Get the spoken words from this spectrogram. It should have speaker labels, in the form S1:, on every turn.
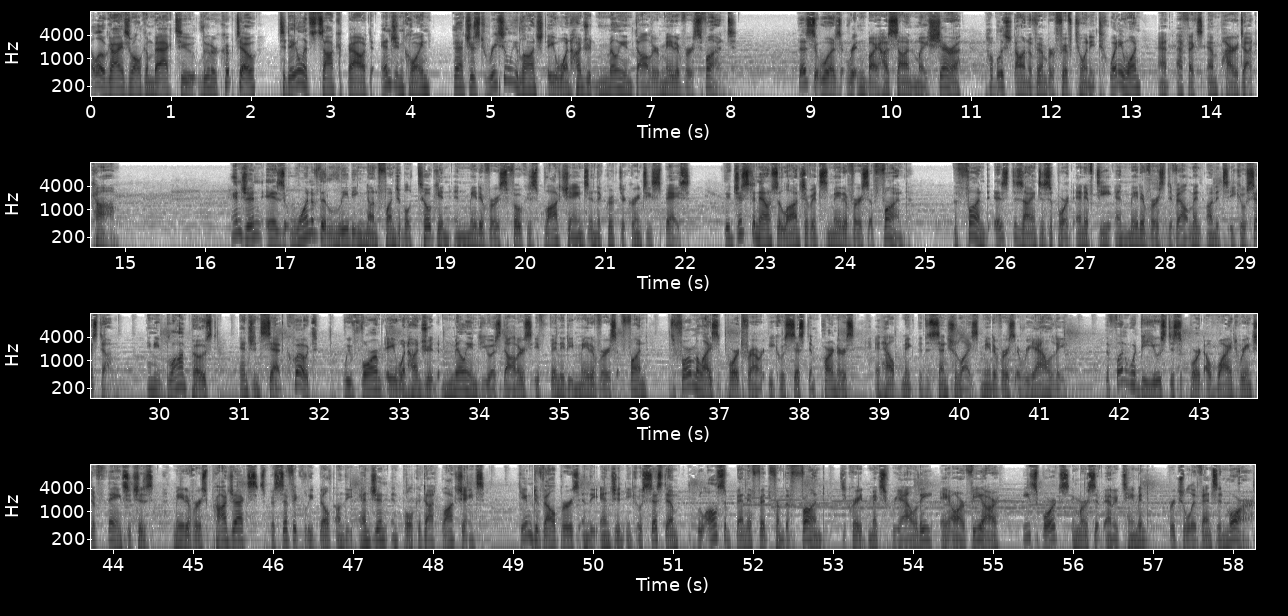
S1: Hello guys, welcome back to Lunar Crypto. Today let's talk about Enjin Coin that just recently launched a $100 million metaverse fund. This was written by Hassan Maishera, published on November 5, 2021 at fxempire.com. Enjin is one of the leading non-fungible token and metaverse-focused blockchains in the cryptocurrency space. They just announced the launch of its metaverse fund. The fund is designed to support NFT and metaverse development on its ecosystem. In a blog post, Enjin said, quote, We formed a 100 million US dollars Efinity Metaverse Fund to formalize support for our ecosystem partners and help make the decentralized metaverse a reality. The fund would be used to support a wide range of things such as metaverse projects specifically built on the Enjin and Polkadot blockchains. Game developers in the Enjin ecosystem will also benefit from the fund to create mixed reality, AR, VR, esports, immersive entertainment, virtual events, and more.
